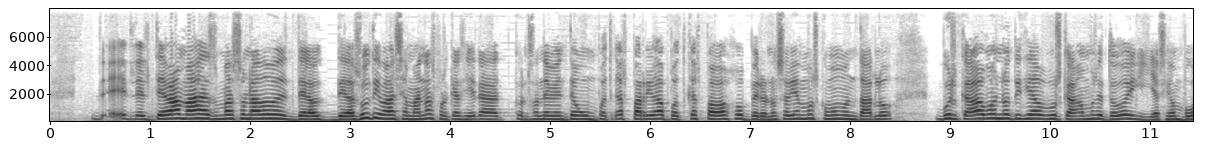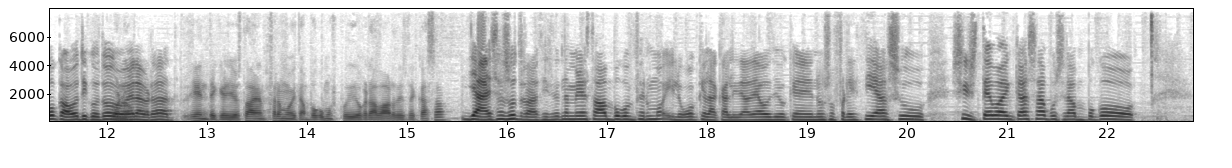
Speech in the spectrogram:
el, tema más, más sonado de, las últimas semanas, porque así era constantemente un podcast para arriba, podcast para abajo, pero no sabíamos cómo montarlo. Buscábamos noticias, buscábamos de todo y ya ha sido un poco caótico todo, bueno, ¿eh? la verdad. Gente, que yo estaba enfermo y tampoco hemos podido grabar desde casa. Ya, esa es otra. Circe también estaba un poco enfermo y luego que la calidad de audio que nos ofrecía su sistema en casa, pues era un poco.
